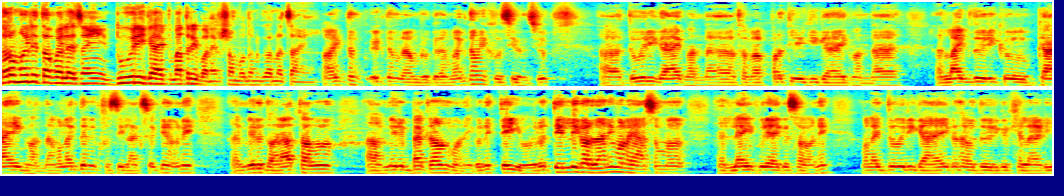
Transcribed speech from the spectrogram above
तर मैले तपाईँलाई चाहिँ दोहोरी गायक मात्रै भनेर सम्बोधन गर्न चाहेँ। एकदम एकदम राम्रो कुरा। म एकदमै खुसी हुन्छु। दोहोरी गायक भन्दा अथवा प्रतियोगी गायक भन्दा लाइभ दोहोरीको गायक भन्दा मलाई एकदमै खुसी लाग्छ किनभने मेरो धरातल मेरो ब्याकग्राउन्ड भनेको नै त्यही हो र त्यसले गर्दा नै मलाई यहाँसम्म ल्याइ पुर्याएको छ भने मलाई दोहोरी गायक अथवा दोहोरीको खेलाडी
